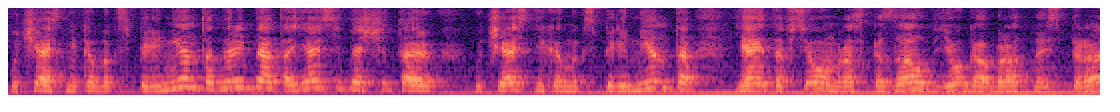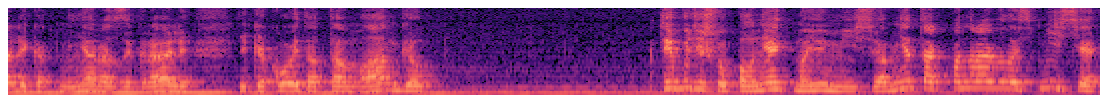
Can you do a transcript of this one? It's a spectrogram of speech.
участником эксперимента. Но, ребята, я себя считаю участником эксперимента. Я это все вам рассказал в йога обратной спирали, как меня разыграли, и какой-то там ангел. Ты будешь выполнять мою миссию. А мне так понравилась миссия.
